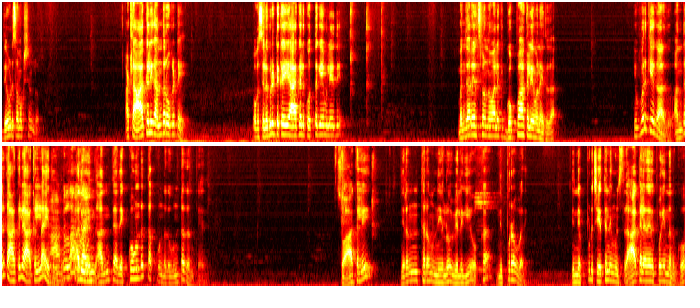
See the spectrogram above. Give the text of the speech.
దేవుడి సమక్షంలో. అట్లా ఆకలికి అందరూ ఒకటే ఒక సెలబ్రిటీకి అయ్యే ఆకలి కొత్తగా ఏమి లేదే? బంజారా హిల్స్లో ఉన్న వాళ్ళకి గొప్ప ఆకలి ఏమైనా అవుతుందా ఎవరికే కాదు. అందరికి ఆకలి ఆకలిలా అవుతుంది. అది అంతే అది ఎక్కువ ఉండదు తక్కువ ఉండదు ఉంటుంది అంతే అది. సో ఆకలి నిరంతరం నీలో వెలిగి ఒక నిప్పురవ్వ అది. నిన్ను ఎప్పుడు చైతన్యం ఉంచుతుంది. ఆకలి అనేది పోయిందనుకో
